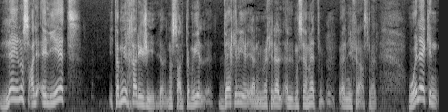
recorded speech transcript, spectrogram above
لا ينص على آليات تمويل خارجي ينص على التمويل الداخلي يعني من خلال المساهمات يعني في المال. ولكن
